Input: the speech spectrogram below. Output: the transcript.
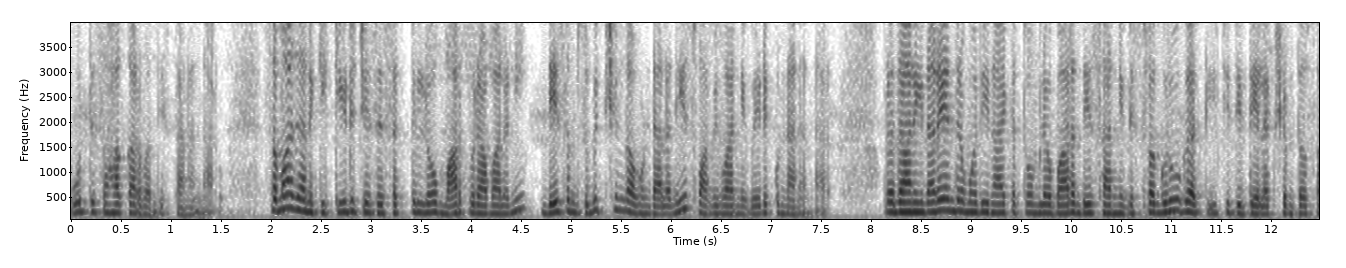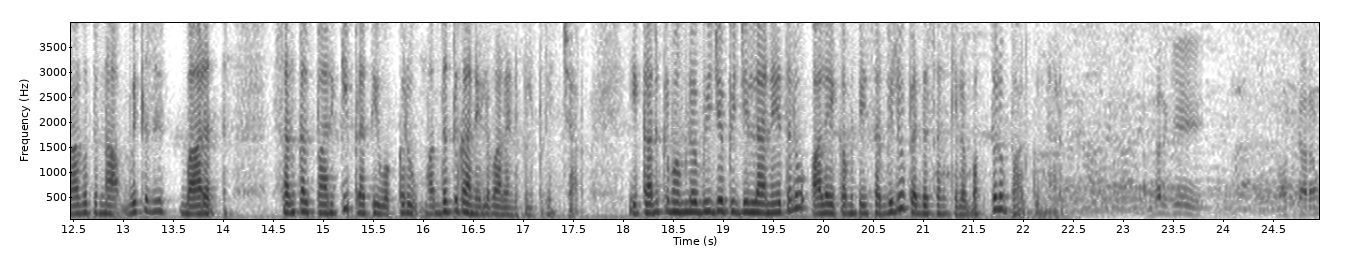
పూర్తి సహకారం అందిస్తానన్నారు. సమాజానికి కీడు చేసే శక్తుల్లో మార్పు రావాలని దేశం సుభిక్షంగా ఉండాలని స్వామివారిని వేడుకున్నానన్నారు. ప్రధాని నరేంద్ర మోదీ నాయకత్వంలో భారతదేశాన్ని విశ్వగురువుగా తీర్చిదిద్దే లక్ష్యంతో సాగుతున్న వికసిత్ భారత్ సంకల్పానికి ప్రతి ఒక్కరూ మద్దతుగా నిలవాలని పిలుపునిచ్చారు. ఈ కార్యక్రమంలో బీజేపీ జిల్లా నేతలు ఆలయ కమిటీ సభ్యులు పెద్ద సంఖ్యలో భక్తులు పాల్గొన్నారు. అందరికీ నమస్కారం.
